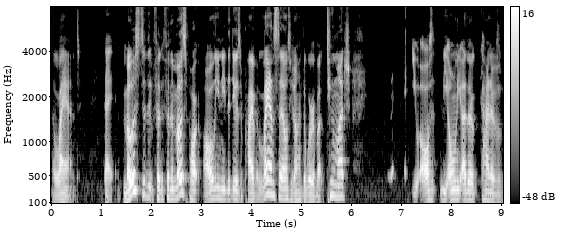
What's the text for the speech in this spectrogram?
land. That most of the, for the, for the most part, all you need to do is a private land sale, so you don't have to worry about too much. You also the only other kind of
